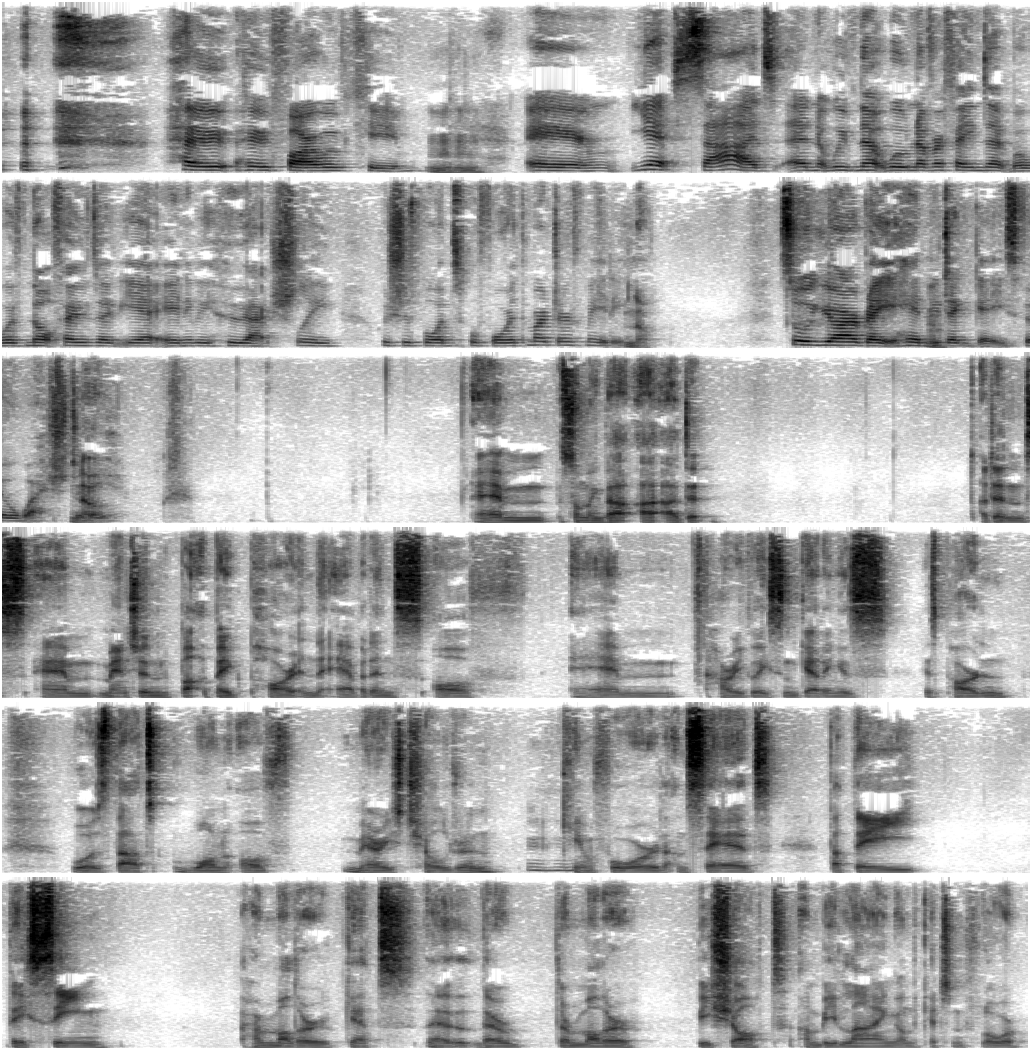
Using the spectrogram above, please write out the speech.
how how far we've came mm-hmm. Um, yeah, it's sad, and we've not we'll never find out. Well, we've not found out yet anyway who actually was responsible for the murder of Mary. no So you are right. Henry didn't get his full wish, No. he? um something that I, I did I didn't um mention, but a big part in the evidence of um Harry Gleeson getting his his pardon was that one of Mary's children came forward and said that they they seen her mother get uh, their their mother be shot and be lying on the kitchen floor.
